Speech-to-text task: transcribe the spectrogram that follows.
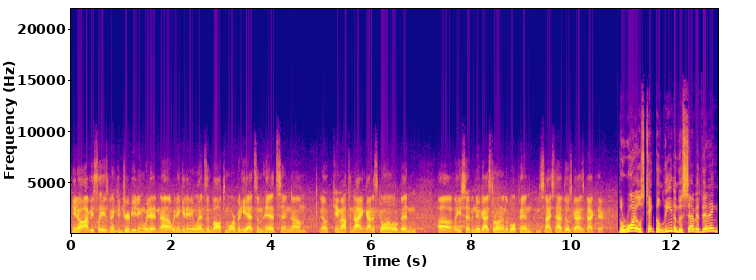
you know, obviously he's been contributing. We didn't uh, we didn't get any wins in Baltimore, but he had some hits, and um, you know, came out tonight and got us going a little bit. And like you said, the new guys throwing in the bullpen. It's nice to have those guys back there. The Royals take the lead in the seventh inning,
